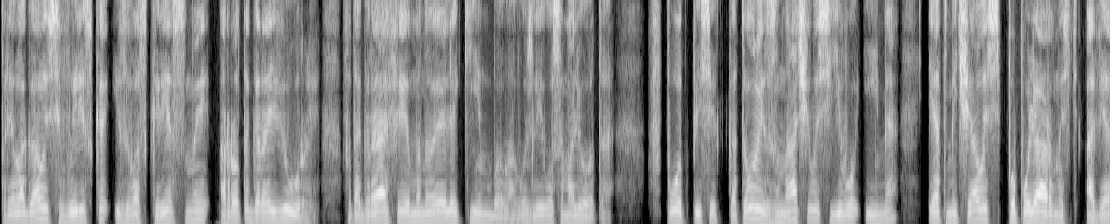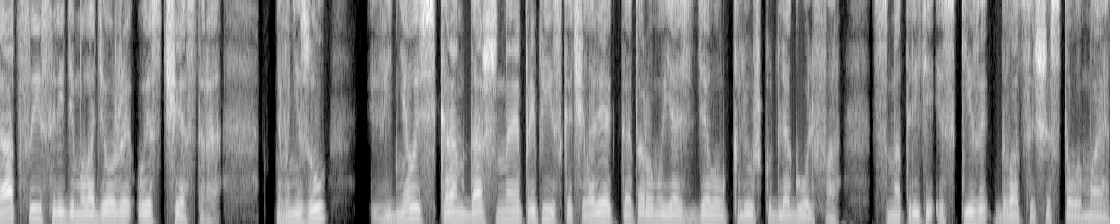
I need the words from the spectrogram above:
прилагалась вырезка из воскресной ротогравюры, фотография Мануэля Кимбала возле его самолета, в подписи которой значилось его имя и отмечалась популярность авиации среди молодежи Уэстчестера. Внизу виднелась карандашная приписка «Человек, которому я сделал клюшку для гольфа». Смотрите эскизы 26 мая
